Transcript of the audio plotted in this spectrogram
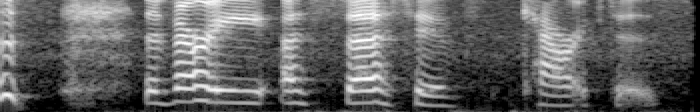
They're very assertive characters.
